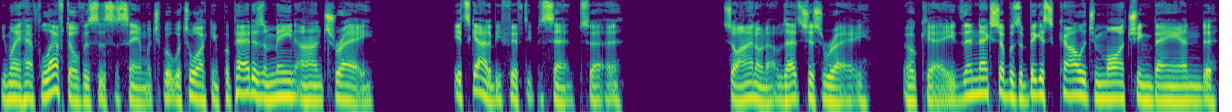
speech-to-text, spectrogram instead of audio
you might have leftovers as a sandwich, but we're talking prepared as a main entree. It's got to be 50%. Uh, so I don't know. That's just Ray. Okay. Then next up was the biggest college marching band.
